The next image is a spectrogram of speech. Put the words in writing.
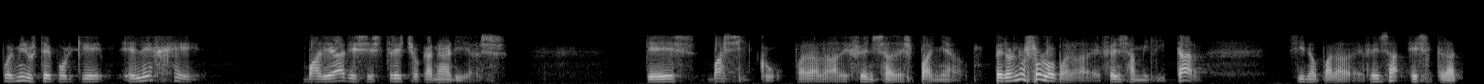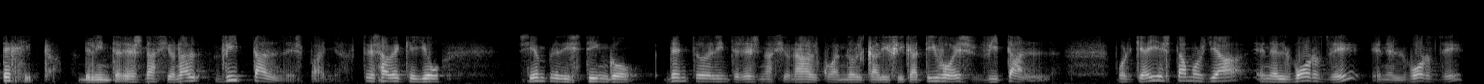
Pues mire usted, porque el eje Baleares Estrecho Canarias, que es básico para la defensa de España, pero no solo para la defensa militar, sino para la defensa estratégica del interés nacional vital de España. Usted sabe que yo siempre distingo dentro del interés nacional cuando el calificativo es vital, porque ahí estamos ya en el borde, en el borde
